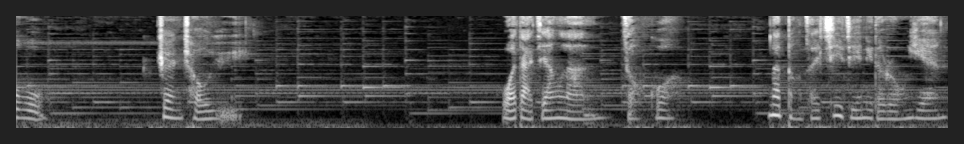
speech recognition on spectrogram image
误，郑愁予。我打江南走过，那等在季节里的容颜，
